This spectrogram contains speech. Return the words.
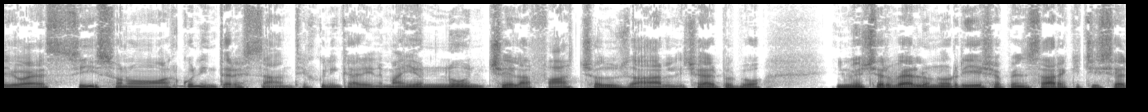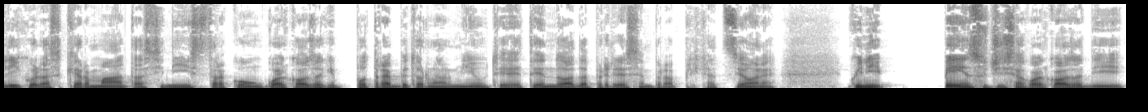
iOS, sì, sono alcuni interessanti, alcuni carini, ma io non ce la faccio ad usarli, cioè proprio il mio cervello non riesce a pensare che ci sia lì quella schermata a sinistra con qualcosa che potrebbe tornarmi utile, tendo ad aprire sempre l'applicazione. Quindi penso ci sia qualcosa di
